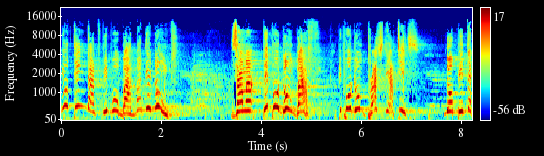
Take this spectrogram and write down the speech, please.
You think that people bath, but they don't. Zama, people don't bath. People don't brush their teeth. They'll be there.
